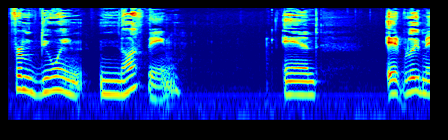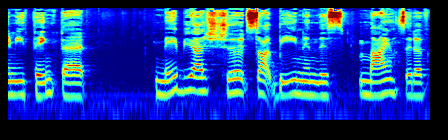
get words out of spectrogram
from doing nothing. And it really made me think that maybe I should stop being in this mindset of,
